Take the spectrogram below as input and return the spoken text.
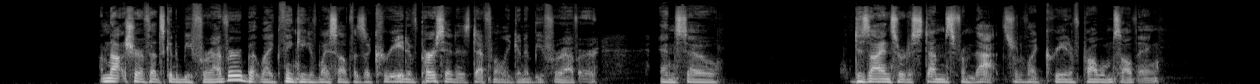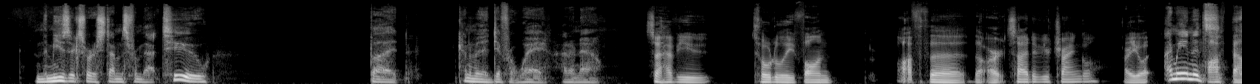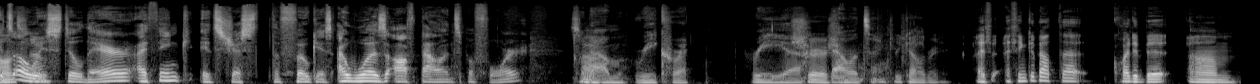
I'm not sure if that's going to be forever, but like thinking of myself as a creative person is definitely going to be forever. And so design sort of stems from that, sort of like creative problem solving. And the music sort of stems from that too, but kind of in a different way. I don't know. So have you totally fallen off the the art side of your triangle? Are you I mean, it's Off balance it's always now? still there. I think it's just the focus. I was off balance before, so Ah. now I'm recorrect, re uh, Sure, sure. balancing. recalibrating? I th- I think about that quite a bit. Um,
